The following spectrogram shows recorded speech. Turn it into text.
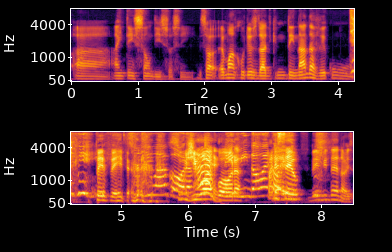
a, a intenção disso assim? Só é uma curiosidade que não tem nada a ver com Perfeito. Surgiu agora. Surgiu É, agora. Bem-vindo ao herói. Apareceu. Bem-vindo é nós.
